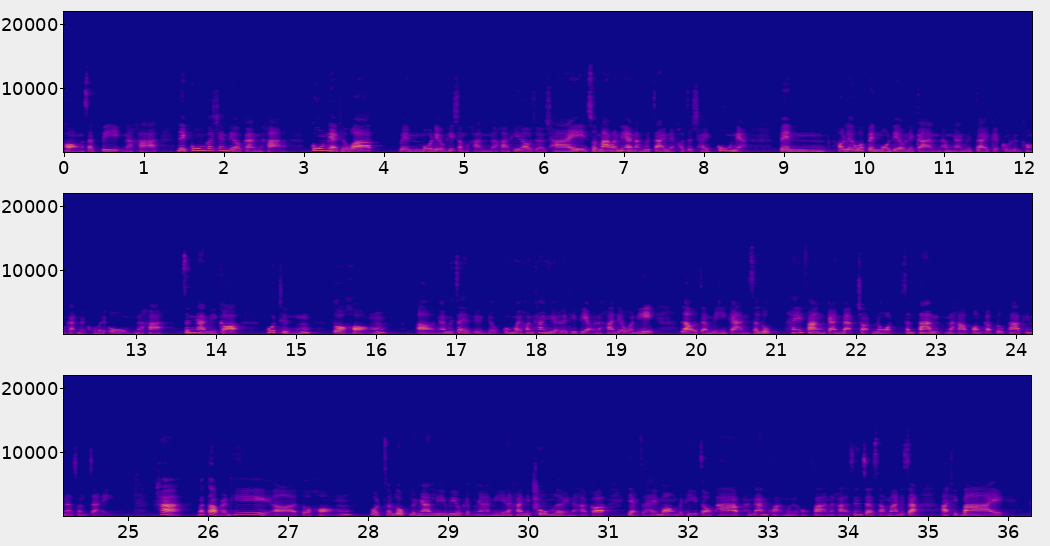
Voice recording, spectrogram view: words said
ของสัตว์ปีกนะคะ ในกุ้งก็เช่นเดียวกันค่ะ กุ้งเนี่ยถือว่า เป็นโมเดลที่สำคัญนะคะที่เราจะใช้ส่วนมากแล้วเนี่ยนักวิจัยเนี่ยเขาจะใช้กุ้งเนี่ยเป็นเขาเรียกว่าเป็นโมเดลในการทำงานวิจัยเกี่ยวกับเรื่องของกัดไมโครไบโอมนะคะซึ่งงานนี้ก็พูดถึงตัวของงานวิจัยอื่นเกี่ยวกับกุ้งไว้ค่อนข้างเยอะเลยทีเดียวนะคะ เดี๋ยววันนี้เราจะมีการสรุปให้ฟังกันแบบช็อตโน้ตสั้นๆนะคะ พร้อมกับรูปภาพที่น่าสนใจ ค่ะ มาต่อกันที่ตัวของบทสรุปหรืองานรีวิวกับงานนี้นะคะในกุ้งเลยนะคะ ก็อยากจะให้มองไปที่จอภาพทางด้านขวามือของฟานนะคะ ซึ่งจะสามารถที่จะอธิบาย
